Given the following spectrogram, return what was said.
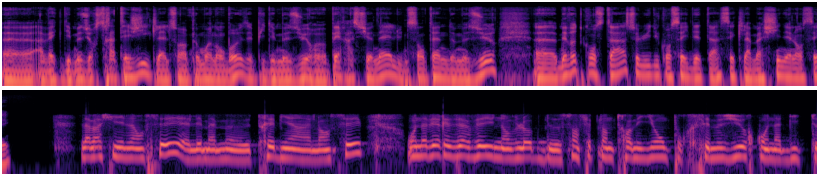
euh, avec des mesures stratégiques. Là, elles sont un peu moins nombreuses. Et puis des mesures opérationnelles, une centaine de mesures. Euh, mais votre constat, celui du Conseil d'État, c'est que la machine est lancée? La machine est lancée, elle est même euh, très bien lancée. On avait réservé une enveloppe de 173 millions pour ces mesures qu'on a dites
